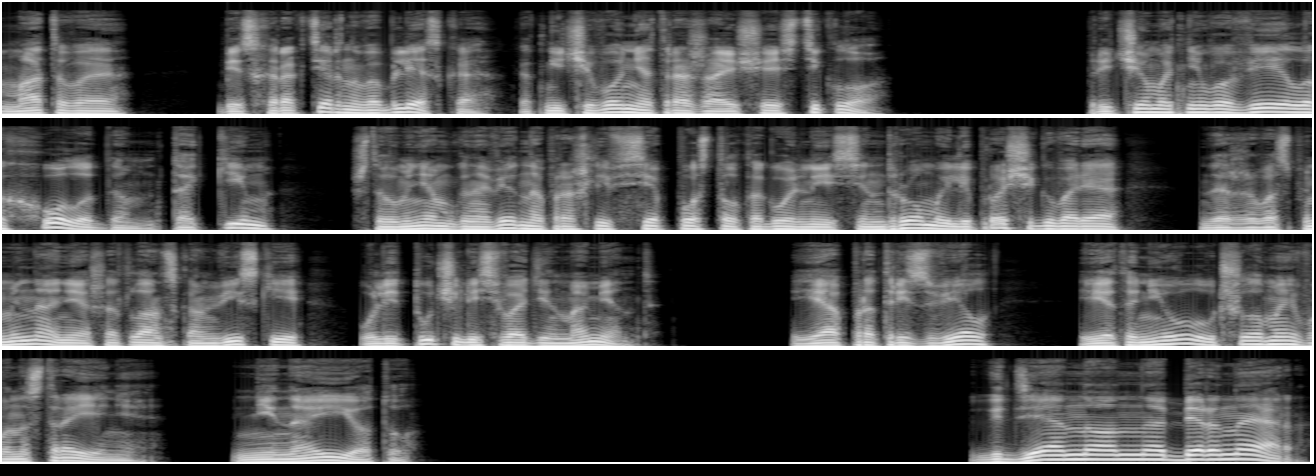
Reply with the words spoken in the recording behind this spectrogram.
Матовое, без характерного блеска, как ничего не отражающее стекло. Причем от него веяло холодом, таким, что у меня мгновенно прошли все посталкогольные синдромы или, проще говоря, даже воспоминания о шотландском виске улетучились в один момент. Я протрезвел, и это не улучшило моего настроения. Ни на йоту. «Где Нонна Бернер?»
